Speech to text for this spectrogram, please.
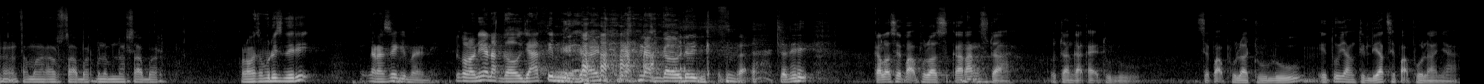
Yang utama harus sabar benar-benar sabar. Kalau Mas Budi sendiri ngerasanya gimana nih? Ini kalau ini anak gaul jatim nih kan, anak gaul dari. Jadi kalau sepak bola sekarang sudah udah nggak kayak dulu. Sepak bola dulu itu yang dilihat sepak bolanya.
